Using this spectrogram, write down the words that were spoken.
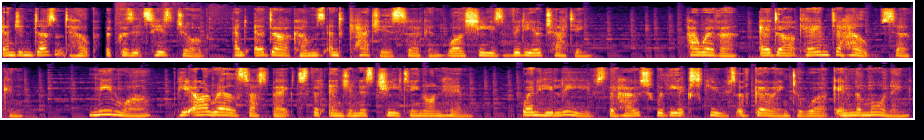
Engin doesn't help because it's his job, and Eda comes and catches Serkan while she's video chatting. However, Eda came to help Serkan. Meanwhile, PRL suspects that Engin is cheating on him. When he leaves the house with the excuse of going to work in the morning,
